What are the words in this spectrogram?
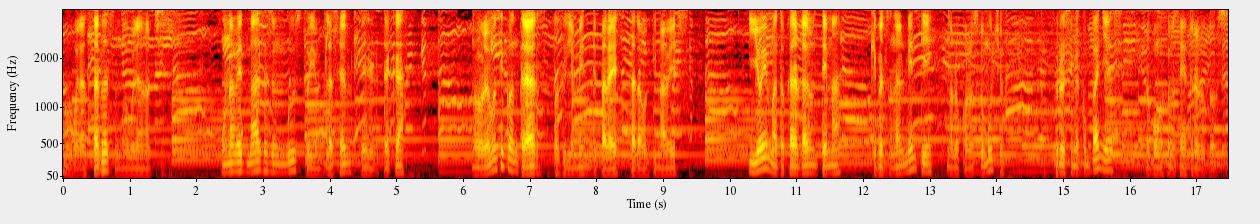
muy buenas tardes o muy buenas noches. Una vez más es un gusto y un placer tenerte acá. Nos volvemos a encontrar posiblemente para esta la última vez. Y hoy me va a tocar hablar un tema que personalmente no lo conozco mucho. Pero si me acompañas, lo podemos conocer entre los dos.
